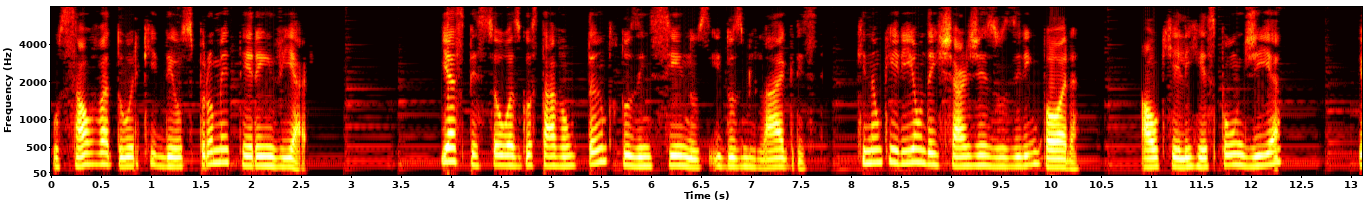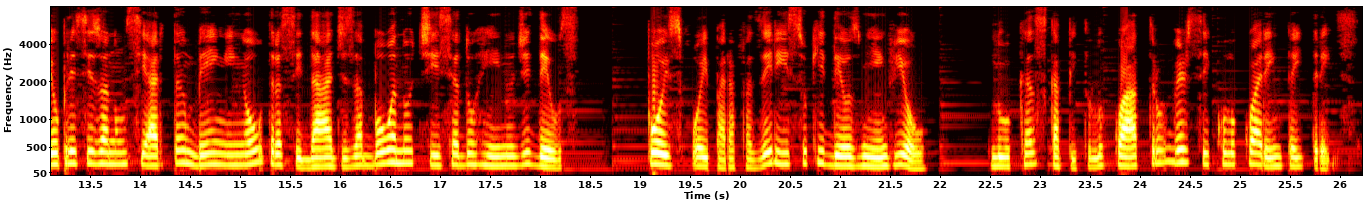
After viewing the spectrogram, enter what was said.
o Salvador que Deus prometera enviar. E as pessoas gostavam tanto dos ensinos e dos milagres que não queriam deixar Jesus ir embora, ao que ele respondia eu preciso anunciar também em outras cidades a boa notícia do reino de Deus, pois foi para fazer isso que Deus me enviou. Lucas capítulo 4, versículo 43.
